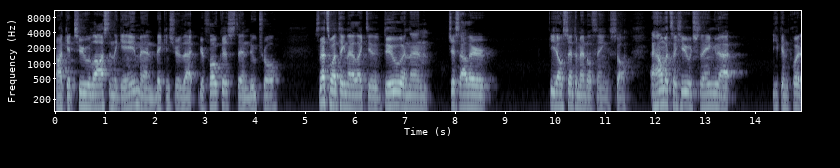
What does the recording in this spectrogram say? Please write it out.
not get too lost in the game and making sure that you're focused and neutral. So that's one thing that I like to do. And then just other, you know, sentimental things. So a helmet's a huge thing that you can put,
